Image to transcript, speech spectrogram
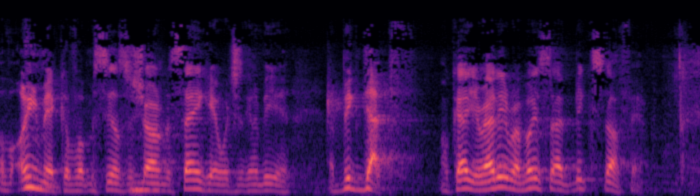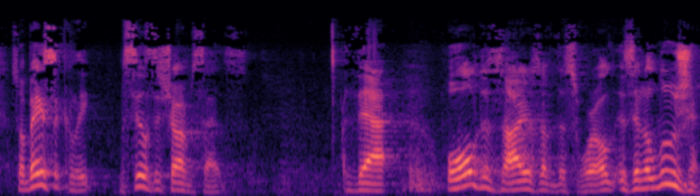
of Oymik, of what Mesilas Yesharim is saying here, which is going to be a, a big depth. Okay, you ready? Rabbi said big stuff here. So basically, Mesilas Yesharim says that all desires of this world is an illusion.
